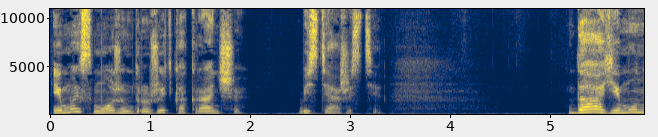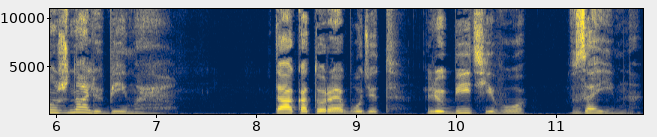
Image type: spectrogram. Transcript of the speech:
и мы сможем дружить как раньше, без тяжести. — да, ему нужна любимая. Та, которая будет любить его взаимно.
